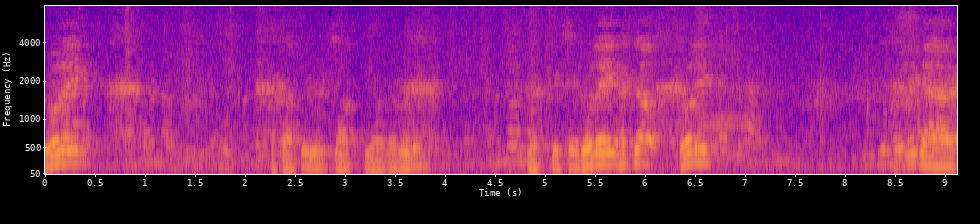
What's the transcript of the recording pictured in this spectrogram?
रोलिंग बताते हुए साफ़ किया होगा रोलिंग झटके से रोलिंग हट जाओ. Rolling rolling and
